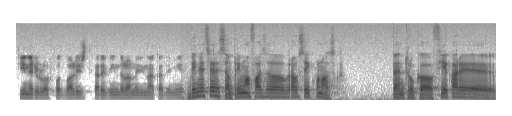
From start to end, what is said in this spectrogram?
tinerilor fotbaliști care vin de la noi din Academie? Bineînțeles, în prima fază vreau să-i cunosc. Pentru că fiecare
